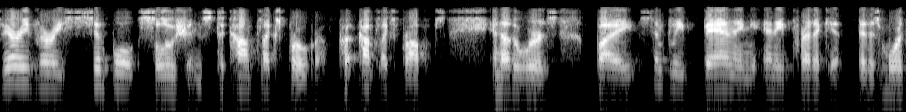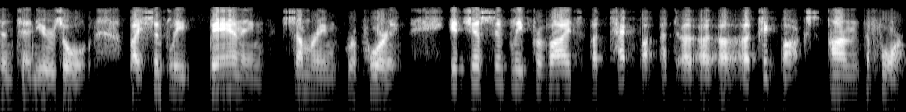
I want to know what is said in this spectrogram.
very, very simple solutions to complex program, complex problems. In other words, by simply banning any predicate that is more than 10 years old, by simply banning summary reporting. It just simply provides a, tech, a, a, a, a tick box on the form.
